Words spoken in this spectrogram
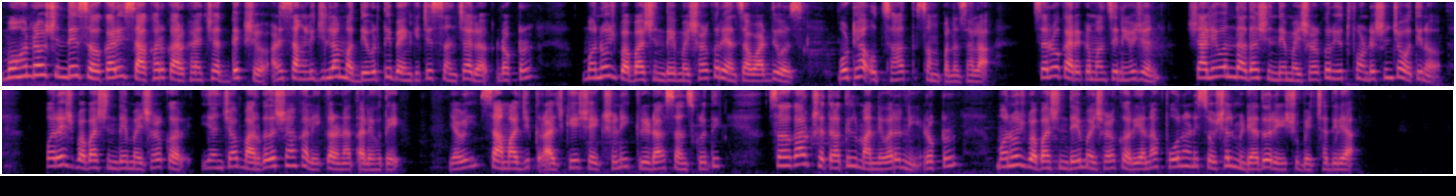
मोहनराव शिंदे सहकारी साखर कारखान्याचे अध्यक्ष आणि सांगली जिल्हा मध्यवर्ती बँकेचे संचालक डॉक्टर मनोज बाबा शिंदे मैशाळकर यांचा वाढदिवस मोठ्या उत्साहात संपन्न झाला. सर्व कार्यक्रमांचे नियोजन शालिवनदादा शिंदे मैशाळकर युथ फाउंडेशनच्या वतीनं परेश बाबा शिंदे मैशाळकर यांच्या मार्गदर्शनाखाली करण्यात आले होते. यावेळी सामाजिक राजकीय शैक्षणिक क्रीडा सांस्कृतिक सहकार क्षेत्रातील मान्यवरांनी डॉक्टर मनोज बाबा शिंदे मैशाळकर यांना फोन आणि सोशल मीडियाद्वारे शुभेच्छा दिल्या.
